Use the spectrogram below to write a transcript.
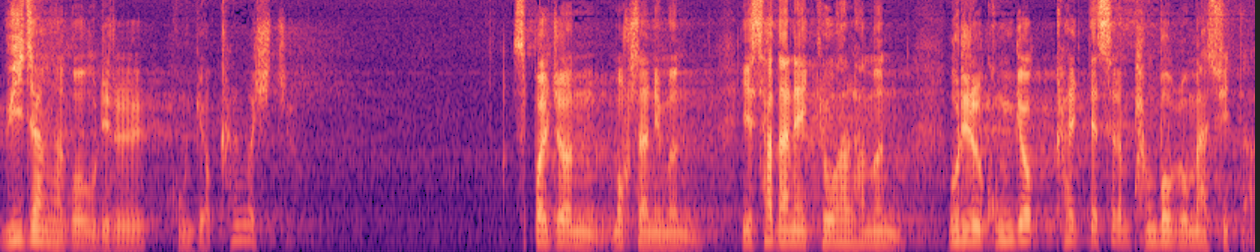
위장하고 우리를 공격하는 것이죠. 스펄전 목사님은 이 사단의 교활함은 우리를 공격할 때 쓰는 방법을 보면 알 수 있다.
